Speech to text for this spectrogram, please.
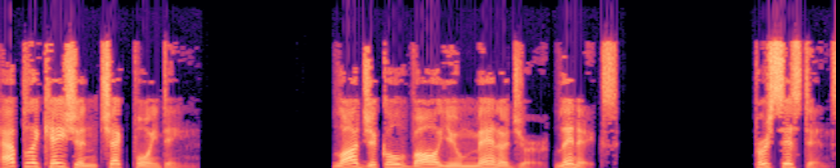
Application checkpointing Logical Volume Manager Linux Persistence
